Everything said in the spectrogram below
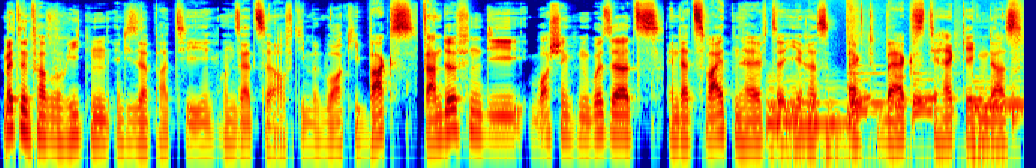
mit den Favoriten in dieser Partie und setze auf die Milwaukee Bucks. Dann dürfen die Washington Wizards in der zweiten Hälfte ihres Back-to-Backs direkt gegen das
